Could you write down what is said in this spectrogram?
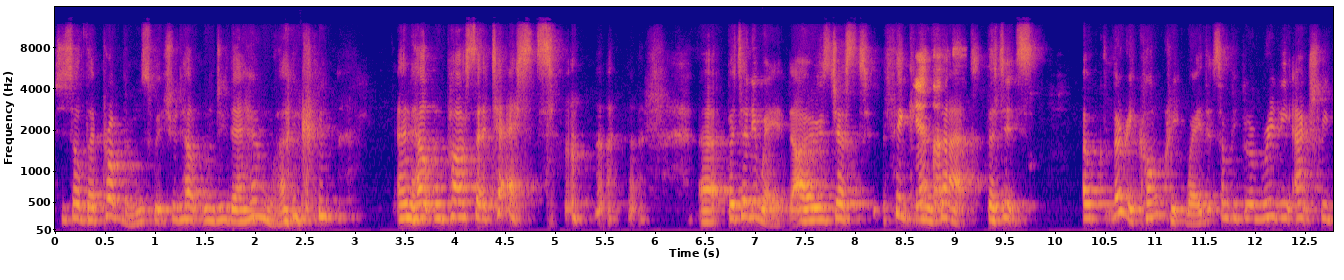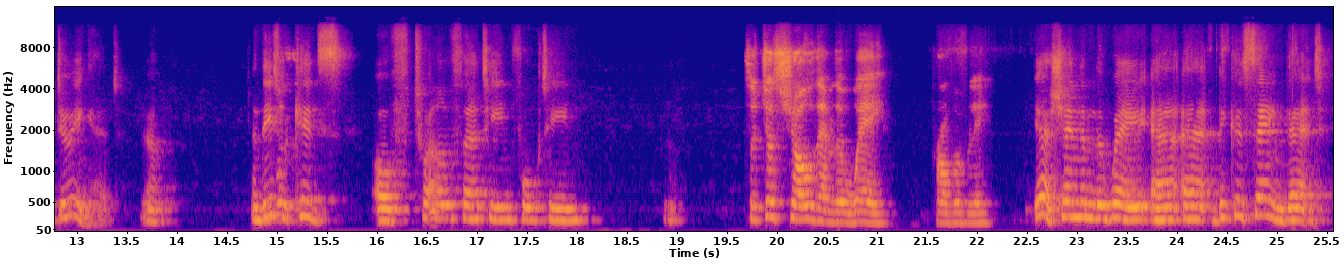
to solve their problems, which would help them do their homework and help them pass their tests. uh, but anyway, I was just thinking yeah, of that, that it's a very concrete way that some people are really actually doing it. Yeah. And these were kids of 12, 13, 14. So just show them the way, probably. Yeah, showing them the way, uh, uh, because saying that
